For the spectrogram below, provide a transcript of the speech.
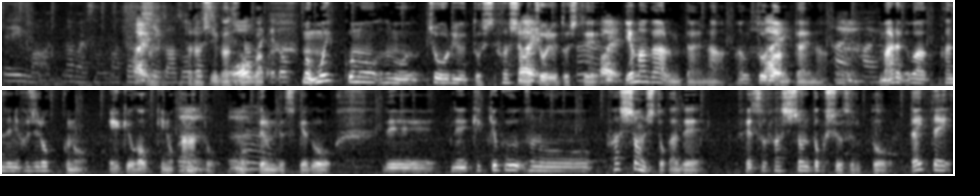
で今永井さんが新しい画像を出してんだけど、まあ、もう一個のその潮流としてファッションの潮流として、はいはい。山ガールみたいなアウトドアみたいな、はい。はい。まあ、あれは完全にフジロックの影響が大きいのかなと思ってるんですけど、でね、結局そのファッション誌とかでフェスファッション特集すると大体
